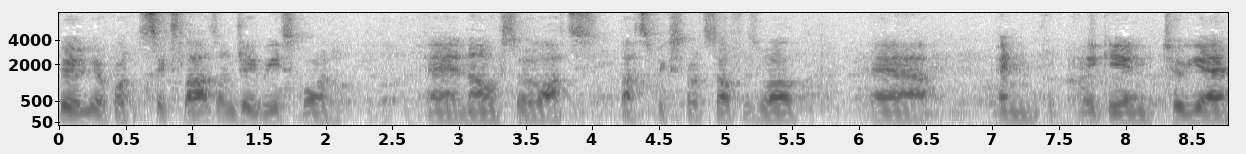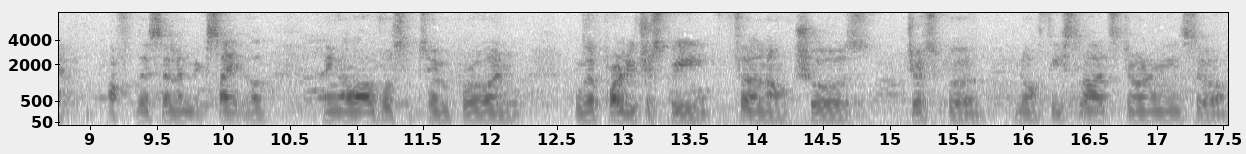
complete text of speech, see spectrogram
Birtley have got six lads on GB squad uh, now, so that's that speaks for itself as well. Uh, and again, two year after this Olympic cycle, I think a lot of us will turn pro and we'll probably just be filling out shows just for northeast lads. Do you know what I mean? So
